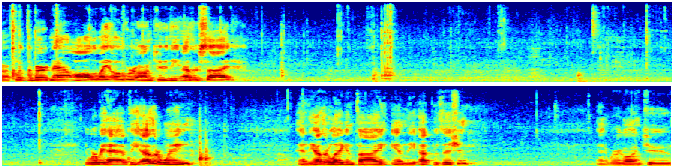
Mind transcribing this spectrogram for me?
going to flip the bird now all the way over onto the other side. Where we have the other wing and the other leg and thigh in the up position. And we're going to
